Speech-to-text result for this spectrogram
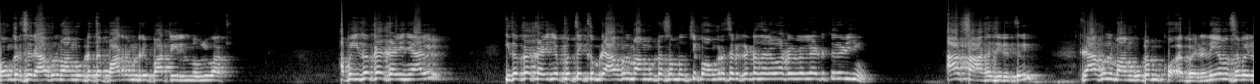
കോൺഗ്രസ് രാഹുൽ മാങ്കൂട്ടത്തെ പാർലമെന്ററി പാർട്ടിയിൽ നിന്ന് ഒഴിവാക്കി. അപ്പൊ ഇതൊക്കെ കഴിഞ്ഞാൽ ഇതൊക്കെ കഴിഞ്ഞപ്പോഴത്തേക്കും രാഹുൽ മാങ്കൂട്ടം സംബന്ധിച്ച് കോൺഗ്രസ് എടുക്കേണ്ട നിലപാടുകളെല്ലാം എടുത്തു കഴിഞ്ഞു. ആ സാഹചര്യത്തിൽ രാഹുൽ മാങ്കൂട്ടം പിന്നെ നിയമസഭയിൽ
